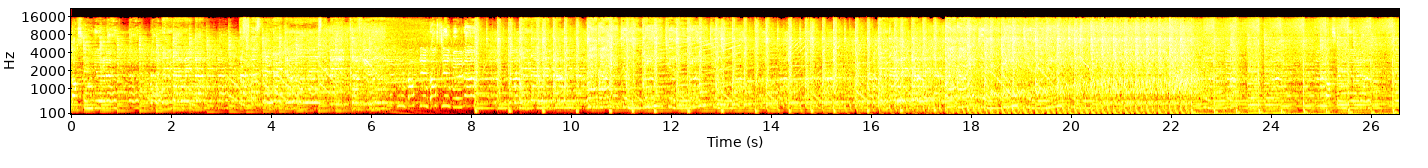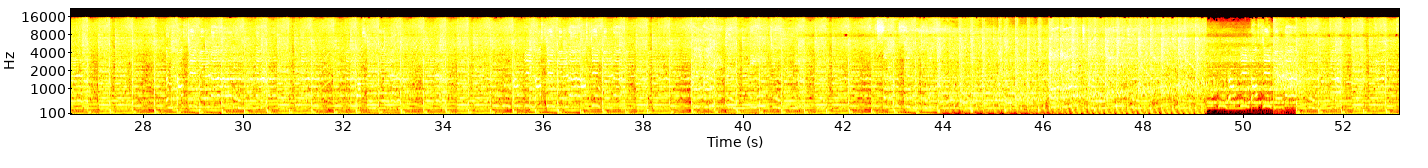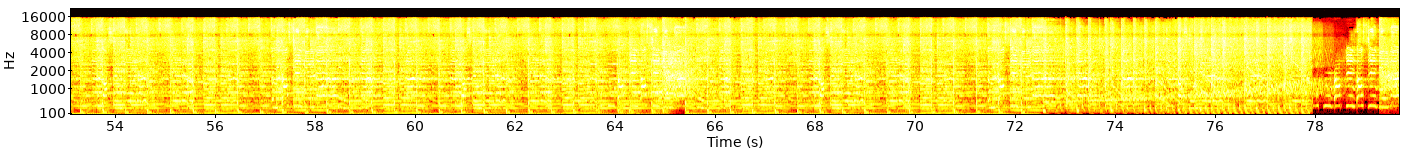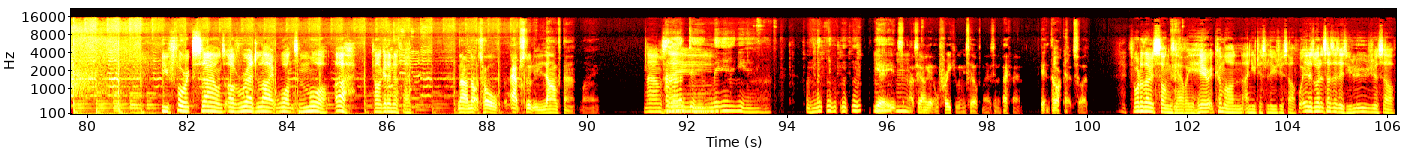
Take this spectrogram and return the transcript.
Lost in your love. Euphoric sounds of red light once more. Ah, can't get enough, Ed. No, not at all. Absolutely love that, mate. Now I'm saying. Yeah, it's. I see. I'm getting all freaky with myself now. It's in the background. It's getting dark outside. It's one of those songs, yeah, where you hear it come on and you just lose yourself. Well, it is what it says it is. You lose yourself.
